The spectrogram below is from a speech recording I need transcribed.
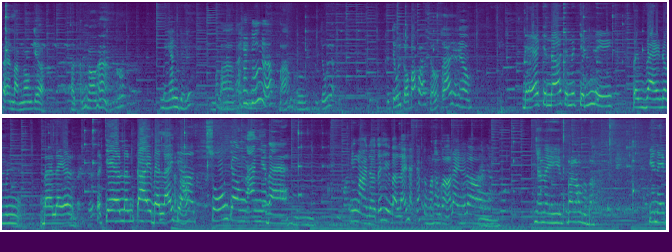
thấy anh làm ngon chưa? Thịt cũng ngon ha. Mì anh chị bà cái chuối nữa. Bà ừ cái chuối á. Cái chuối chỗ bắp á chỗ trái thấy không? Để trên đó cho nó chín đi vàng vàng rồi mình bà lẹ bà treo lên cây bà lấy cho xuống cho ăn nha bà. Nhưng mà đợi tới khi bà lấy là chắc tụi mình không còn ở đây nữa đâu. Nhà này bao lâu rồi bà? Nha nè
